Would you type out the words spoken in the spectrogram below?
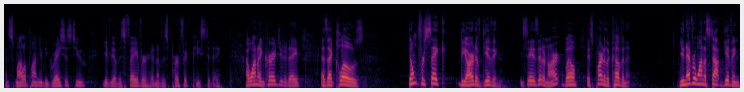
and smile upon you, be gracious to you, give you of his favor and of his perfect peace today. I want to encourage you today as I close, don't forsake the art of giving. You say, is it an art? Well, it's part of the covenant. You never want to stop giving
